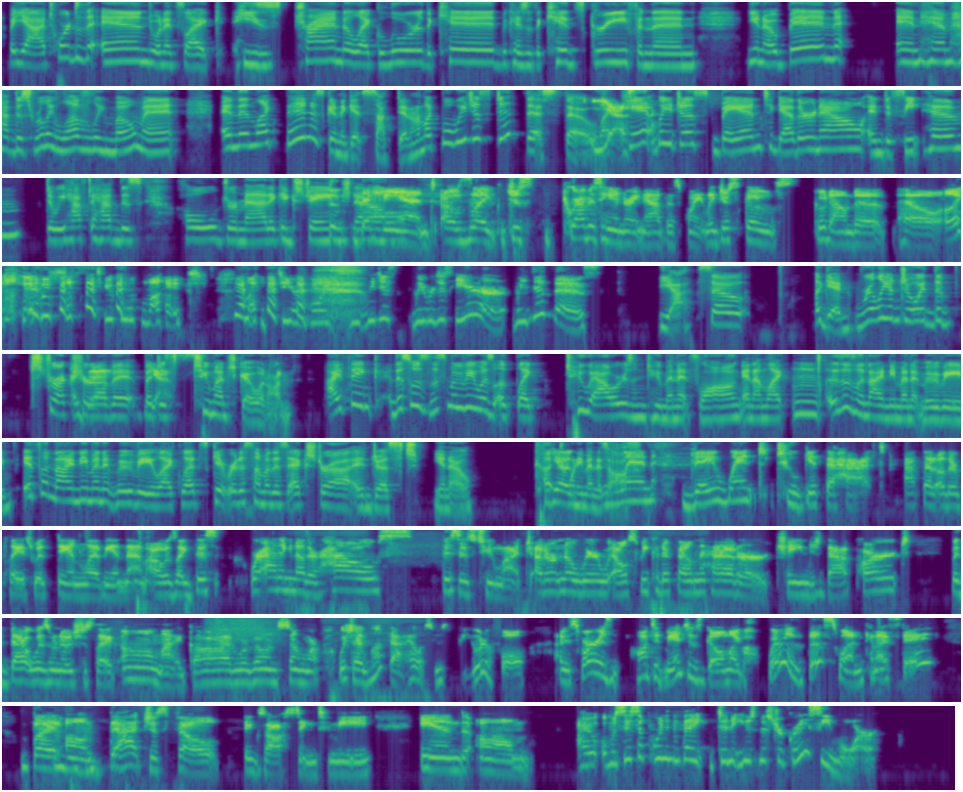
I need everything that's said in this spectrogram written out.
But yeah, towards the end, when it's like he's trying to like lure the kid because of the kid's grief, and then, you know, Ben and him have this really lovely moment and then like ben is gonna get sucked in and i'm like well we just did this though like Yes. can't we just band together now and defeat him do we have to have this whole dramatic exchange the now hand. I was like, just grab his hand right now at this point. Like, just go go down to hell. Like, it was just too much. Like to your point, we- we just we were just here. We did this. yeah so again really enjoyed the structure of it but Yes. just too much going on i think this was this movie was uh, like two hours and two minutes long and i'm like mm, this is a 90 minute movie it's a 90 minute movie like let's get rid of some of this extra and just you know cut 20 minutes off When they went to get the hat at that other place with Dan Levy and them, I was like, this, we're adding another house. This is too much. I don't know where else we could have found the hat or changed that part. But that was when I was just like, oh my God, we're going somewhere. Which I love that house. It was beautiful. As far as haunted mansions go, I'm like, where is this one? Can I stay? But Mm-hmm. um, that just felt exhausting to me. And um, I was disappointed that they didn't use Mr. Gracey more.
